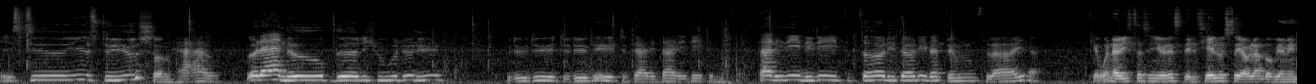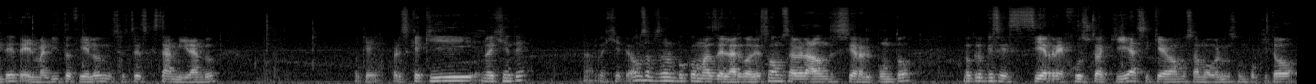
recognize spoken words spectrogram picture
It's too used to you somehow, but I know that you Fly. Qué buena vista, señores, del cielo. Estoy hablando, obviamente, del maldito cielo. No sé ustedes que están mirando. Ok, parece que aquí no hay gente. No, gente. Vamos a pasar un poco más de largo de eso. Vamos a ver a dónde se cierra el punto. No creo que se cierre justo aquí, así que vamos a movernos un poquito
